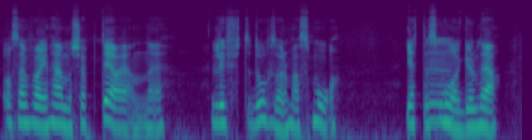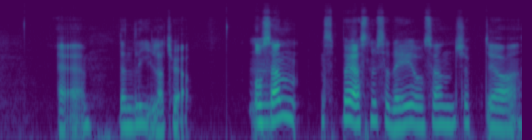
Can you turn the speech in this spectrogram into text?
och sen på vägen hem köpte jag en eh, lyftdosa, de här små. Jättesmå, Mm. gulliga. Ehm, den lila tror jag. Mm. Och sen började jag snusa det och sen köpte jag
